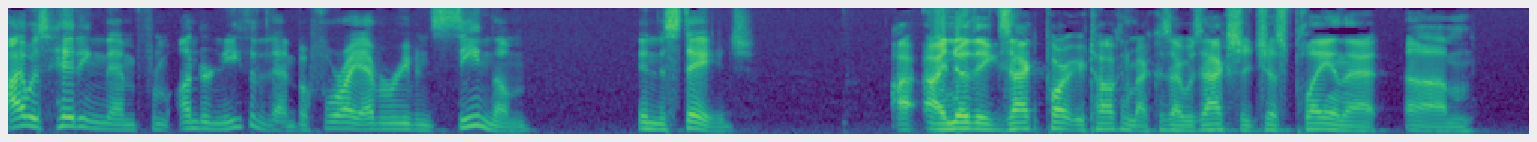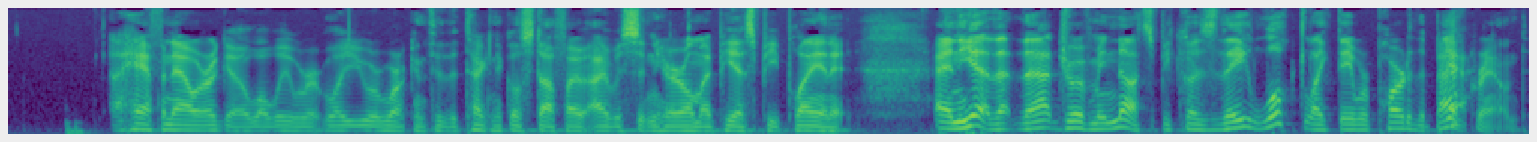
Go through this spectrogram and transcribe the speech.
I was hitting them from underneath of them before I ever even seen them in the stage. I, I know the exact part you're talking about because I was actually just playing that um, a half an hour ago while we were while you were working through the technical stuff. I, I was sitting here on my PSP playing it, and yeah, that that drove me nuts because they looked like they were part of the background.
